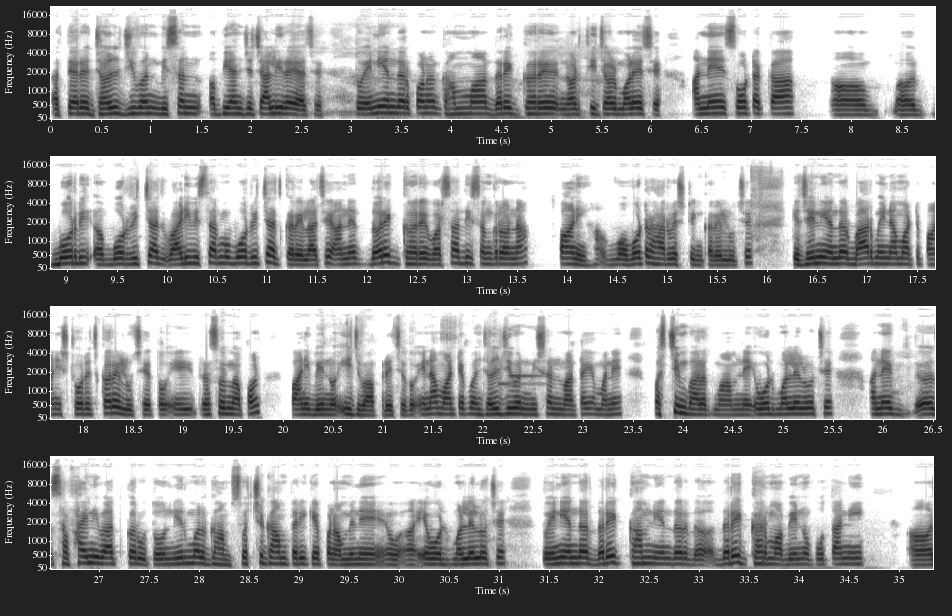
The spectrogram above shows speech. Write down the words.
અત્યારે જલ જીવન મિશન અભિયાન જે ચાલી રહ્યા છે, તો એની અંદર પણ ગામમાં દરેક ઘરે નળથી જળ મળે છે અને સો ટકા બોર બોર રિચાર્જ વાડી વિસ્તારમાં બોર રિચાર્જ કરેલા છે અને દરેક ઘરે વરસાદી સંગ્રહના પાણી વોટર હાર્વેસ્ટિંગ કરેલું છે કે જેની અંદર બાર મહિના માટે પાણી સ્ટોરેજ કરેલું છે, તો એ રસોઈમાં પણ પાણી બેનો એ જ વાપરે છે. તો એના માટે પણ જલજીવન મિશન માટે મને પશ્ચિમ ભારતમાં અમને એવોર્ડ મળેલો છે. અને સફાઈની વાત કરું તો નિર્મળ ગામ, સ્વચ્છ ગામ તરીકે પણ અમને એવોર્ડ મળેલો છે. તો એની અંદર દરેક ગામની અંદર દરેક ઘરમાં બેનો પોતાની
